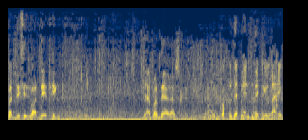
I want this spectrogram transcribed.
but this is what they think. therefore they are rascal Call them anything you like.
